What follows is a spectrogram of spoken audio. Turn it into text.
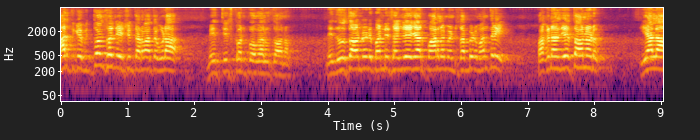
ఆర్థిక విధ్వంసం చేసిన తర్వాత కూడా మేము తీసుకొని పోగలుగుతా ఉన్నాం. నేను చూస్తూ ఉంటుండే బండి సంజయ్ గారు పార్లమెంట్ సభ్యుడు మంత్రి ప్రకటనలు చేస్తూ ఉన్నాడు. ఇలా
